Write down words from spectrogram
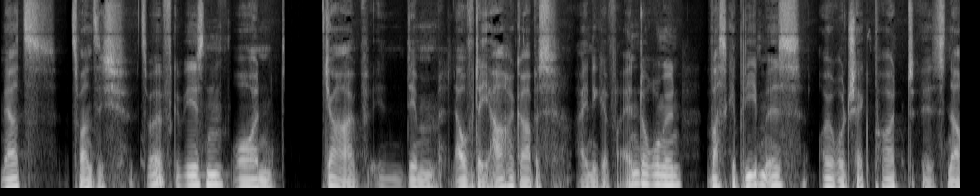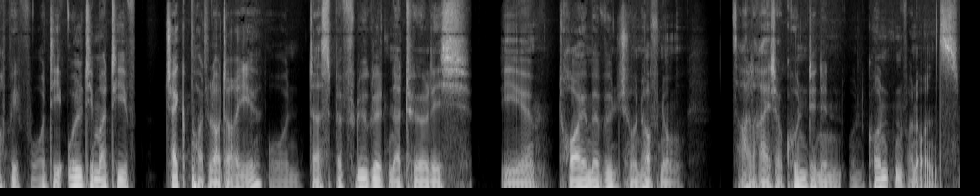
März 2012 gewesen. Und ja, in dem Laufe der Jahre gab es einige Veränderungen. Was geblieben ist, Euro-Jackpot ist nach wie vor die ultimative Jackpot-Lotterie und das beflügelt natürlich die Träume, Wünsche und Hoffnungen zahlreicher Kundinnen und Kunden von uns.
